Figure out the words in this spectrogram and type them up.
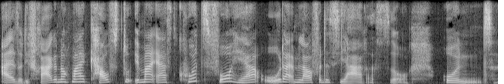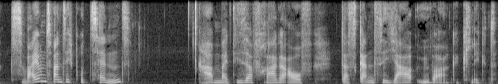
Also die Frage nochmal, kaufst du immer erst kurz vorher oder im Laufe des Jahres? So. Und 22 Prozent haben bei dieser Frage auf das ganze Jahr über geklickt.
